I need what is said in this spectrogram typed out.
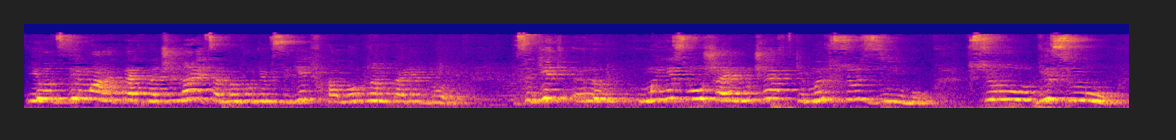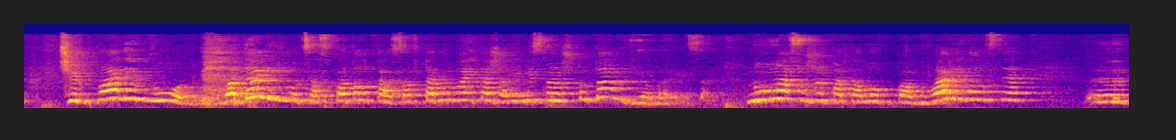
И вот зима опять начинается, мы будем сидеть в холодном коридоре. Сидеть, э, мы не слушаем участки, мы всю зиму, всю весну черпали воду. Вода льется с потолка, со второго этажа. Я не знаю, что там делается. Но у нас уже потолок пообваливался, э,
